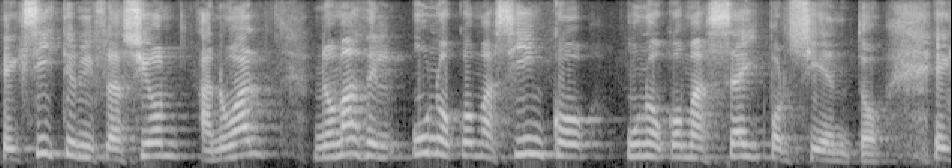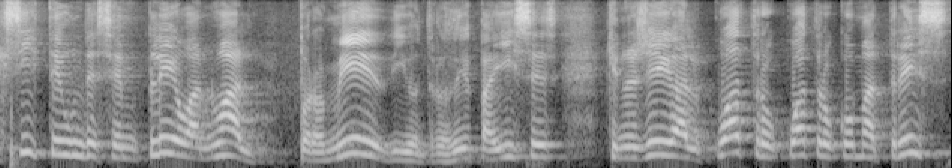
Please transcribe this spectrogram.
existe una inflación anual no más del 1,5 1,6%. Existe un desempleo anual promedio entre los 10 países que nos llega al 4, 4,3%.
